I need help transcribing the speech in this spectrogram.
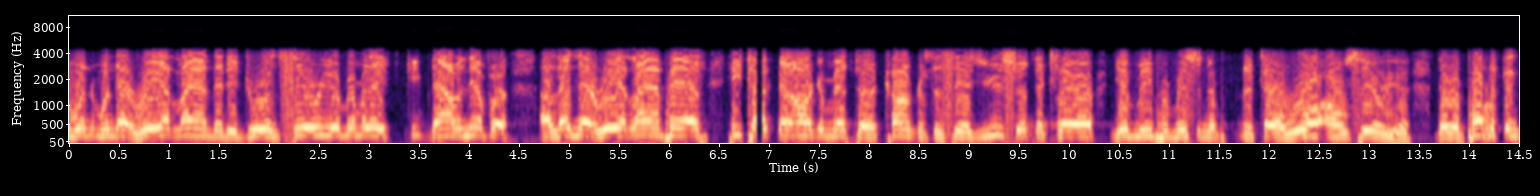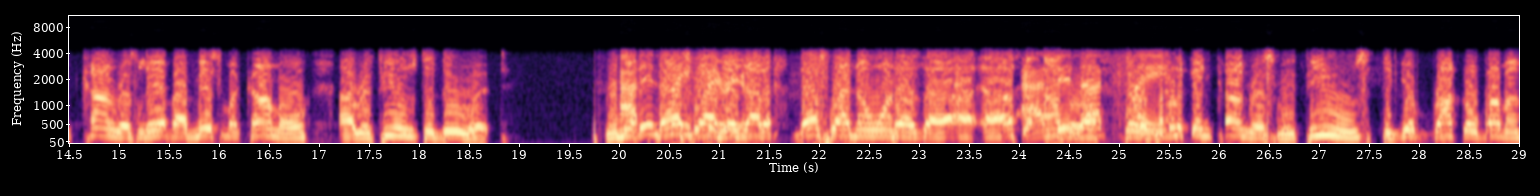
when when that red line that he drew in Syria. Remember they keep downing him for uh, letting that red line pass. He took that argument to Congress and said, "You should declare, give me permission to declare war on Syria." The Republican Congress, led by Mitch McConnell, uh, refused to do it. Remember, I didn't that's say why Syria. not a, that's why no one has uh, uh, uh, I did not the say- Republican Congress refused to give Barack Obama.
